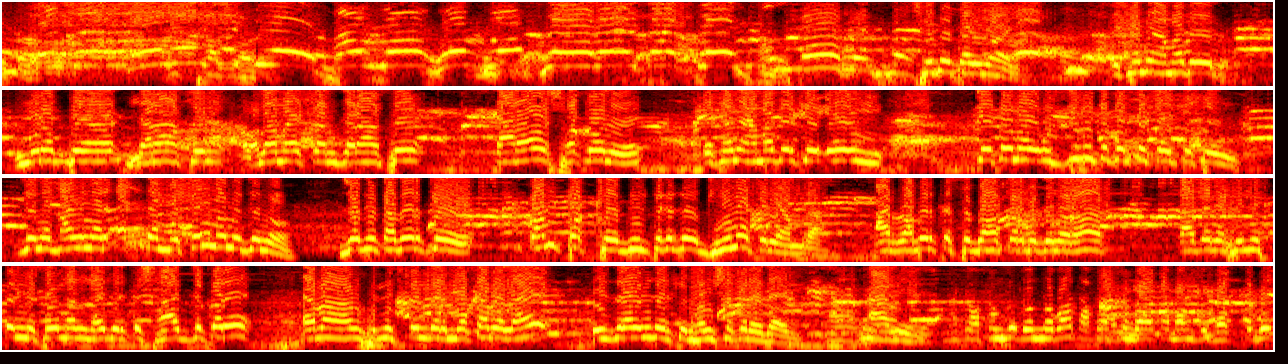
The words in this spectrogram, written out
শুধু তাই নয়, এখানে আমাদের মুরব্বী যারা আছেন, ওলামা একরাম যারা আছে, তারাও সকলে এখানে আমাদেরকে এই চেতনায় উজ্জীবিত করতে চাইতেছেন, যেন বাংলার একটা মুসলমানও যেন যদি তাদেরকে কমপক্ষে দিল থেকে যে ঘৃণা করি আমরা, আর রবের কাছে দোয়া করব যেন রব তাদের ফিলিস্তিন মুসলমান ভাইদেরকে সাহায্য করে এবং ফিলিস্তিনদের মোকাবেলায় ইসরায়েলদেরকে ধ্বংস করে দেয়। আমি অসংখ্য ধন্যবাদ। আপনার মন্তব্য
